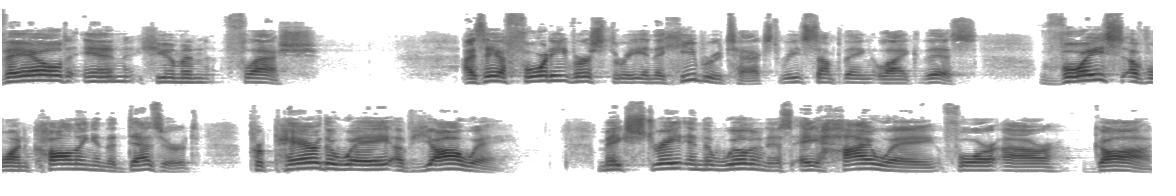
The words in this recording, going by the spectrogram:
veiled in human flesh. Isaiah 40, verse 3, in the Hebrew text, reads something like this Voice of one calling in the desert, prepare the way of Yahweh, make straight in the wilderness a highway for our God.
